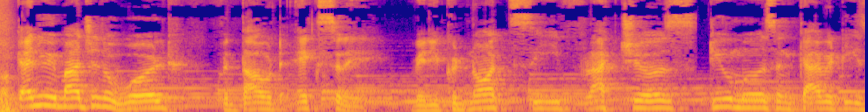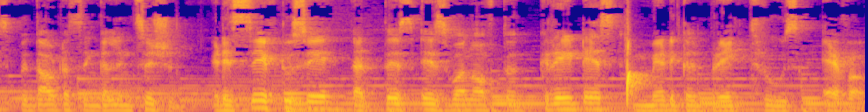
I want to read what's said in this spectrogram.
Now can you imagine a world without X-ray where you could not see fractures, tumors and cavities without a single incision. It is safe to say that this is one of the greatest medical breakthroughs ever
